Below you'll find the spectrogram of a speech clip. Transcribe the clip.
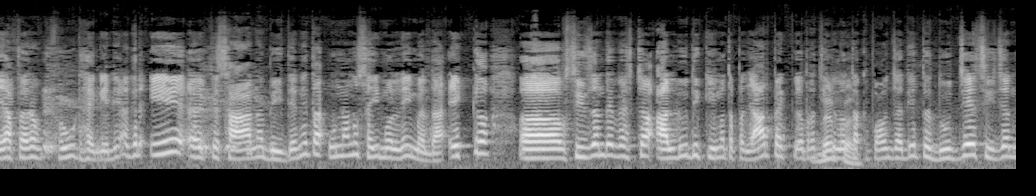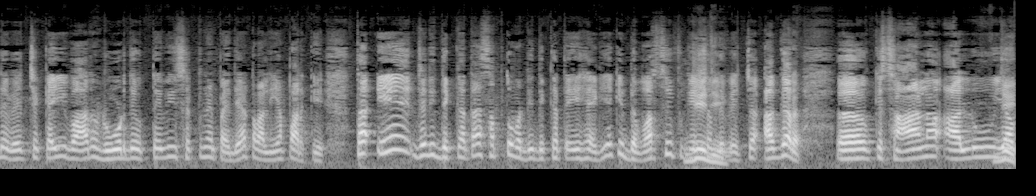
ਜਾਂ ਫਿਰ ਫਰੂਟ ਹੈਗੇ ਨੇ ਅਗਰ ਇਹ ਕਿਸਾਨ ਬੀਜਦੇ ਨੇ ਤਾਂ ਉਹਨਾਂ ਨੂੰ ਸਹੀ ਮੁੱਲ ਨਹੀਂ ਮਿਲਦਾ। ਇੱਕ ਸੀਜ਼ਨ ਦੇ ਵਿੱਚ ਆਲੂ ਦੀ ਕੀਮਤ 50 ਰੁਪਏ ਪ੍ਰਤੀ ਕਿਲੋ। ਤੱਕ ਪਹੁੰਚ ਜਾਂਦੀ ਹੈ ਤੇ ਦੂਜੇ ਸੀਜ਼ਨ ਦੇ ਵਿੱਚ ਕਈ ਵਾਰ ਰੋਡ ਦੇ ਉੱਤੇ ਵੀ ਸਿੱਟਣੇ ਪੈਂਦੇ ਆ ਟਰਾਲੀਆਂ ਭਰ ਕੇ। ਤਾਂ ਇਹ ਜਿਹੜੀ ਦਿੱਕਤ ਹੈ ਸਭ ਤੋਂ ਵੱਡੀ ਦਿੱਕਤ ਇਹ ਹੈਗੀ ਹੈ ਕਿ ਡਿਵਰਸਿਫਿਕੇਸ਼ਨ ਦੇ ਵਿੱਚ ਅਗਰ ਕਿਸਾਨ ਆਲੂ ਜਾਂ।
